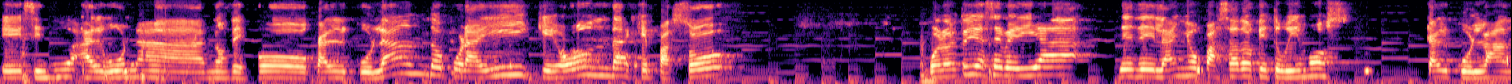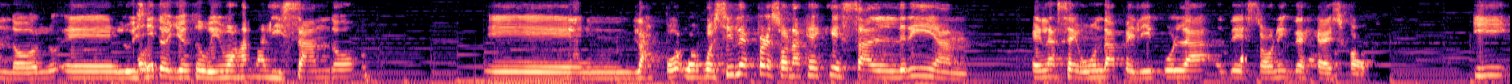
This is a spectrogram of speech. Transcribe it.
eh, sin duda alguna nos dejó calculando por ahí qué onda, qué pasó. Bueno, esto ya se vería desde el año pasado que estuvimos calculando. Eh, Luisito y yo estuvimos analizando eh, los posibles personajes que saldrían en la segunda película de Sonic the Hedgehog. Y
